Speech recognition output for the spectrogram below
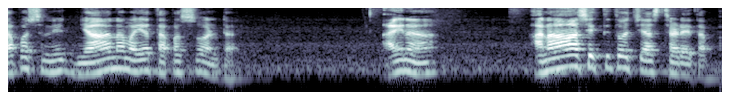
తపస్సుని జ్ఞానమయ తపస్సు అంటారు. ఆయన అనాసక్తితో చేస్తాడే తప్ప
